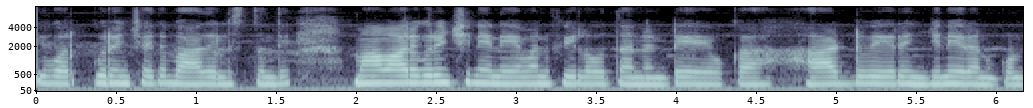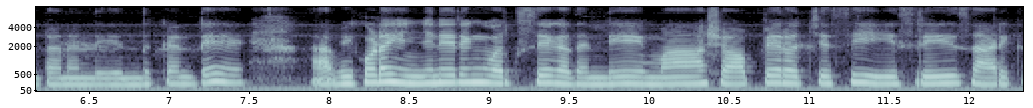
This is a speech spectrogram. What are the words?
ఈ వర్క్ గురించి అయితే బాగా తెలుస్తుంది. మా వారి గురించి నేను ఏమని ఫీల్ అవుతానంటే ఒక హార్డ్వేర్ ఇంజనీర్ అనుకుంటానండి. ఎందుకంటే అవి కూడా ఇంజనీరింగ్ వర్క్సే కదండి. మా షాప్ పేరు వచ్చేసి శ్రీ సారిక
